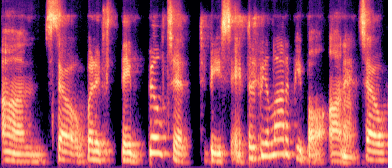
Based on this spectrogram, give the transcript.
Um, so, but if they built it to be safe, there'd be a lot of people on it. So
